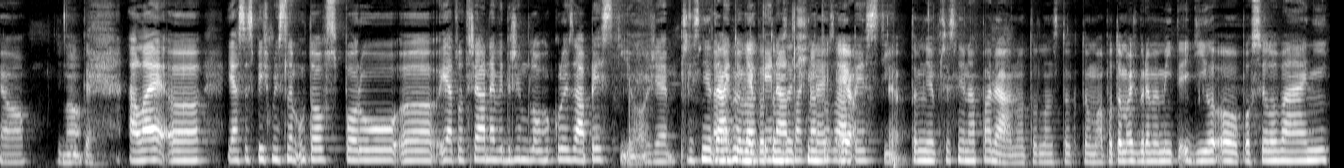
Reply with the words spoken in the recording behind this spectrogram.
Jo, No. Ale uh, já se spíš myslím u toho sporu, uh, já to třeba nevydržím dlouho kvůli zápěstí, jo, že přesně tam tak, je to velký nátlak začíne, na to zápěstí. Jo, jo, to mě přesně napadá, no tohle k tomu. A potom, až budeme mít i díl o posilování,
